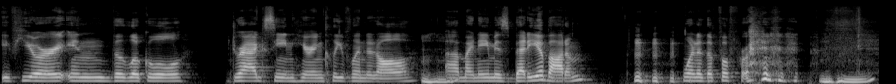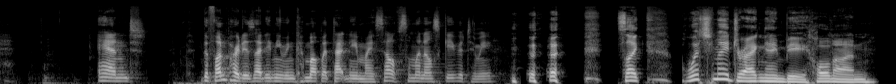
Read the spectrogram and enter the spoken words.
if you're in the local drag scene here in Cleveland at all, Mhm. uh, my name is Betty Aboddum, one of the fulfr- Mhm. and the fun part is I didn't even come up with that name myself. Someone else gave it to me. It's like, what should my drag name be? Hold on.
